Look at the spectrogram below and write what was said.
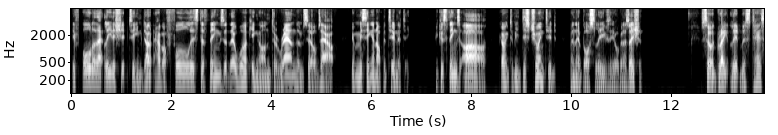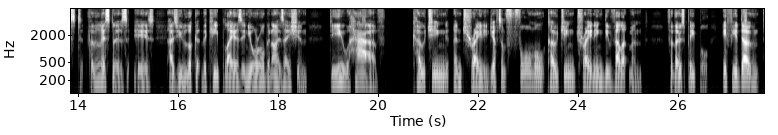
if all of that leadership team don't have a full list of things that they're working on to round themselves out, you're missing an opportunity because things are going to be disjointed when their boss leaves the organization. So, a great litmus test for the listeners is as you look at the key players in your organization, do you have coaching and training? Do you have some formal coaching, training, development for those people? If you don't,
